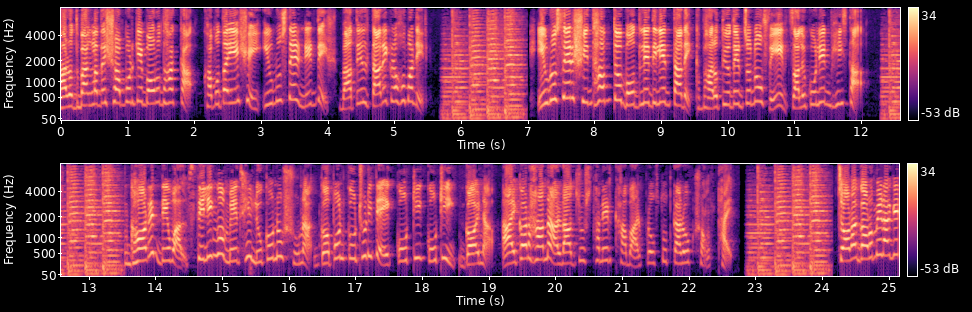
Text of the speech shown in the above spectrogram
ভারত বাংলাদেশ সম্পর্কে বড় ধাক্কা। ক্ষমতায় এসেই ইউনুসের নির্দেশ বাতিল তারেক রহমানের। ইউনুসের সিদ্ধান্ত বদলে দিলেন তারেক। ভারতীয়দের জন্য ফের চালু করলেন ভিসা ঘরের দেওয়াল, সিলিং ও মেঝে লুকোনো সোনা, গোপন কুঠুরিতে কোটি কোটি গয়না, আয়কর হানা রাজস্থানের খাবার প্রস্তুতকারক সংস্থায়। চড়া গরমের আগে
